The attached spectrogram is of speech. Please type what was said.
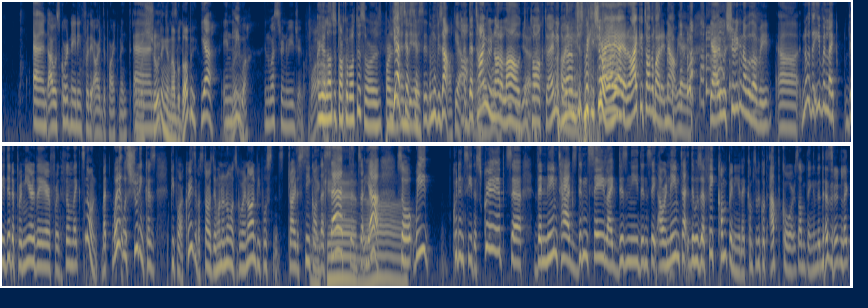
and I was coordinating for the art department. And It was shooting it in Abu Dhabi. yeah, in Liwa, in Western region. Wow. Are you allowed to talk about this or is part Yes, of yes, the NDA? yes. Yes? The movie's out. Yeah, Ah. at the time you're not allowed Yeah. to talk to anybody. I'm just making sure. Yeah, I yeah, yeah, yeah. No, I could talk about it now. Yeah, yeah. yeah, it was shooting in Abu Dhabi. Uh, no, they even like they did a premiere there for the film. Like it's known, but when it was shooting, because people are crazy about stars, they want to know what's going on. People s- s- try to sneak, on the Sneak set, and so, yeah. ah. So we couldn't see the scripts. Uh, the name tags didn't say like Disney. Didn't say our name tag. There was a fake company, like something called Apco or something in the desert. Like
